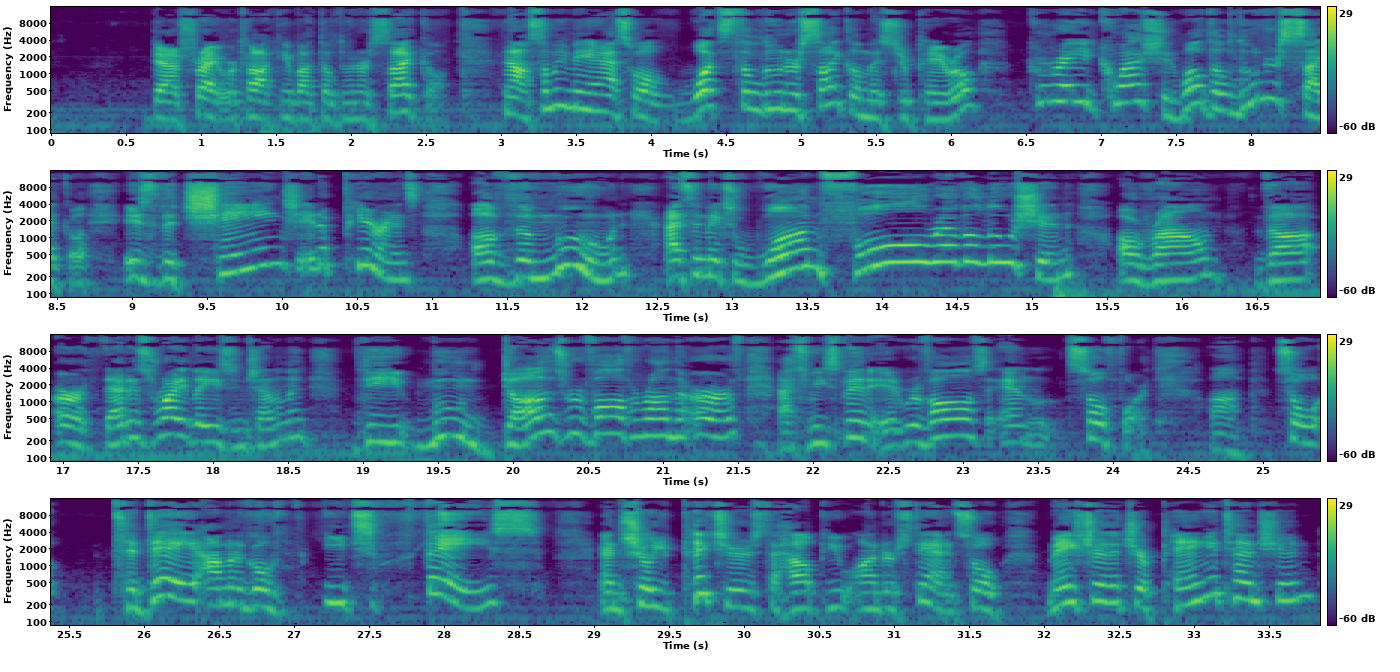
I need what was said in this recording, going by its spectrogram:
That's right, we're talking about the lunar cycle. Now, somebody may ask, well, what's the lunar cycle, Mr. Peyrot? Great question. Well, the lunar cycle is the change in appearance of the moon as it makes one full revolution around the earth. That is right, ladies and gentlemen. The moon does revolve around the earth. As we spin, it revolves and so forth. Um, so today, I'm going to go each phase and show you pictures to help you understand. So make sure that you're paying attention,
